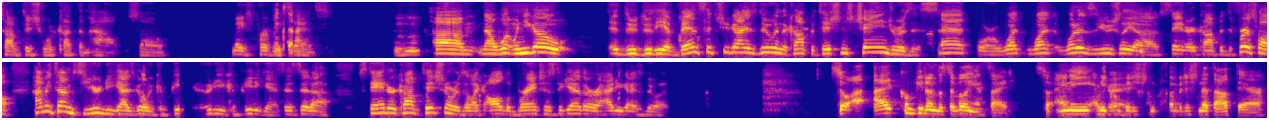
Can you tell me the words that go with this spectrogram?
competition would cut them out. So Makes perfect exactly. sense. Mm-hmm. Um, now, when you go, eh, do do the events that you guys do in the competitions change, or is it set, or what what what is usually a standard competition? First of all, how many times a year do you guys go and compete? Who do you compete against? Is it a standard competition, or is it like all the branches together, or how do you guys do it? So I, I compete on the civilian side. So any any okay. competition competition that's out there,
